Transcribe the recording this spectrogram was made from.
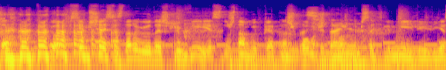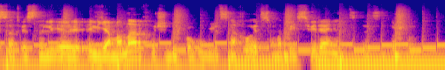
да. Всем счастья, здоровья, удачи, любви. Если нужна будет какая-то наша помощь, можно написать или мне, или Илье, соответственно, Илья Монарх, очень легко гуглится, находится, Матвей Северянин, соответственно, тоже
